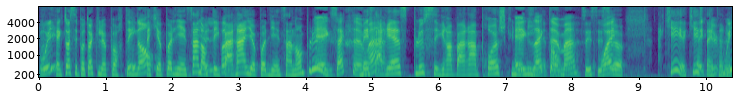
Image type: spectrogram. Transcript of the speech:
Oui. Fait que toi, c'est pas toi qui l'as porté. Non. Fait qu'il n'y a pas de lien de sang. Donc, tes parents, il n'y a pas de lien de sang non plus. Exactement. Mais ça reste plus ses grands-parents proches qu'une amie. Exactement. Tu sais, c'est Ouais. ça. OK, OK, c'est intéressant. Oui.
